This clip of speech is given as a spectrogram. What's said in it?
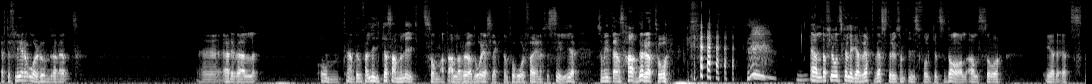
Efter flera århundradet eh, är det väl omtrent ungefär lika sannolikt som att alla rödhåriga släkten får hårfärgen efter Silje. Som inte ens hade rött hår. Eldafjord ska ligga rätt västerut från Isfolkets dal. Alltså är det ett,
